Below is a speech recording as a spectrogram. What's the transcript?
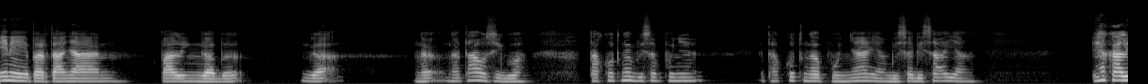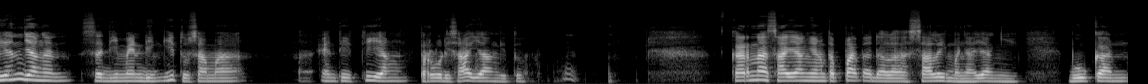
ini pertanyaan paling enggak be, enggak enggak tahu sih gua. Takut enggak bisa punya takut enggak punya yang bisa disayang. Ya kalian jangan sedemanding itu sama eh, entity yang perlu disayang gitu. Karena sayang yang tepat adalah saling menyayangi, bukan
